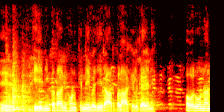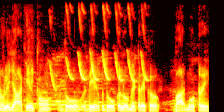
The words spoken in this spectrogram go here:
ਇਹ ਨਹੀਂ ਪਤਾ ਵੀ ਹੁਣ ਕਿੰਨੇ ਵਜੇ ਰਾਤ ਬੁਲਾ ਕੇ ਲਗਾਏ ਨੇ। ਔਰ ਉਹਨਾਂ ਨੂੰ ਲਿਜਾ ਕੇ ਇੱਥੋਂ 2 1.5 2 ਕਿਲੋਮੀਟਰ ਇੱਕ ਬਾਹਰ ਮੋਟਰ ਏ।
